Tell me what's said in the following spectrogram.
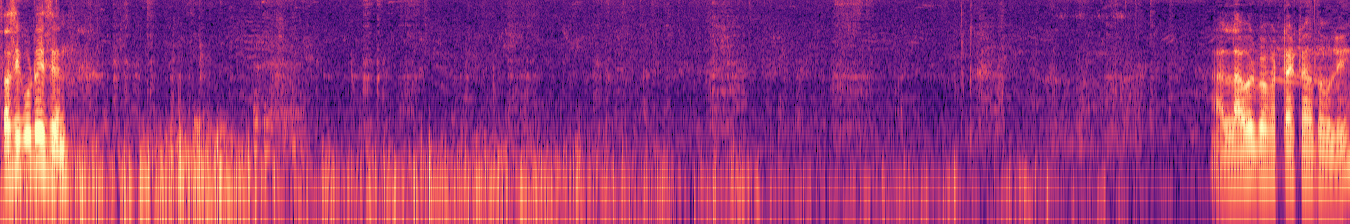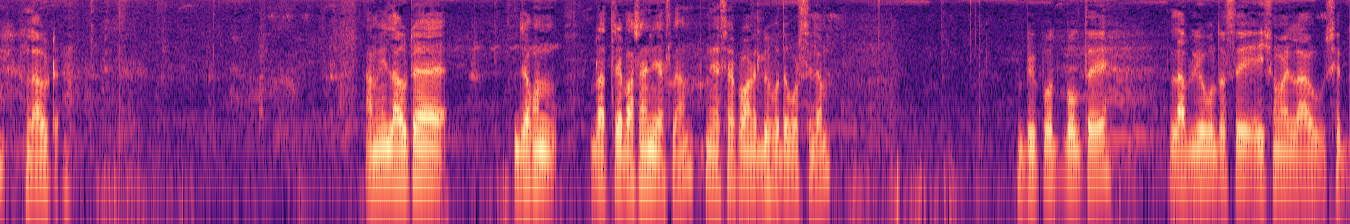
চাষি কোটেছেন আর লাউয়ের ব্যাপারটা একটা কথা বলি, লাউটা। আমি লাউটা যখন রাত্রে বাসায় নিয়ে আসলাম। নিয়ে আসার পর অনেক বিপদে পড়ছিলাম। বিপদ বলতে লাভলিও বলতেছে, এই সময় লাউ সেদ্ধ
